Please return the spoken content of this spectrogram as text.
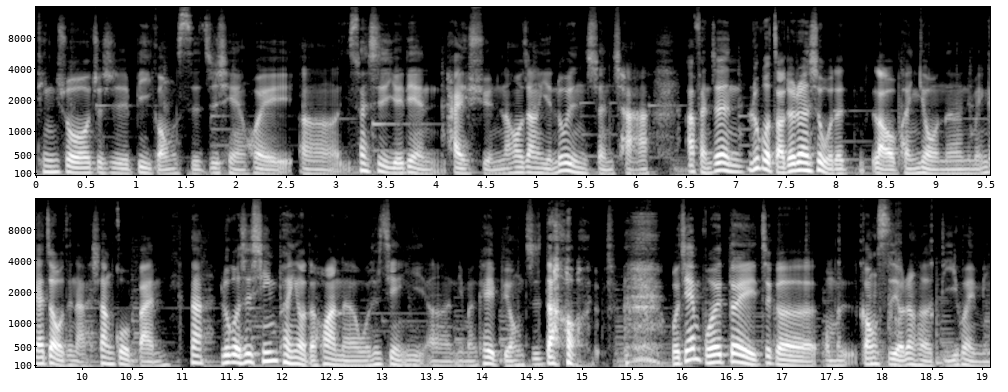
听说就是 B 公司之前会呃算是有点海巡，然后这样言论审查啊。反正如果早就认识我的老朋友呢，你们应该知道我在哪上过班。那如果是新朋友的话呢，我是建议呃你们可以不用知道。我今天不会对这个我们公司有任何诋毁名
